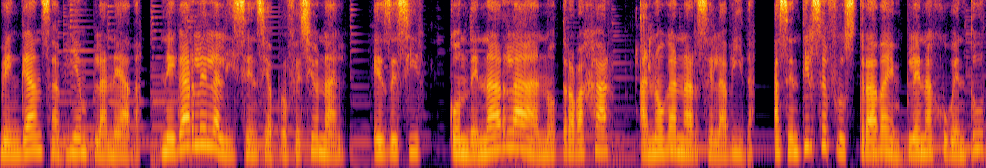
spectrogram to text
venganza bien planeada, negarle la licencia profesional, es decir, condenarla a no trabajar, a no ganarse la vida, a sentirse frustrada en plena juventud,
